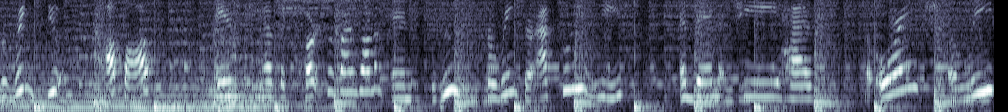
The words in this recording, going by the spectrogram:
her wings do pop off. And she has like heart designs on them. And, ooh, her wings are actually leaves. And then she has an orange, a leaf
